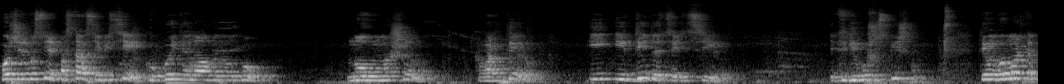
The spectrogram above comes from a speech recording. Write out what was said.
Хочеш бути? Постав собі ціль. Купити новий ноутбук, нову машину, квартиру. І іди до цієї цілі. І тоді будеш успішним. Ти ви можете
